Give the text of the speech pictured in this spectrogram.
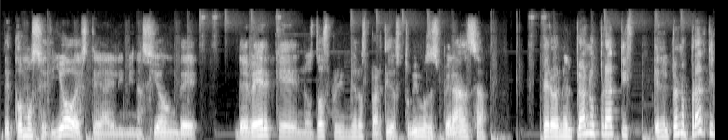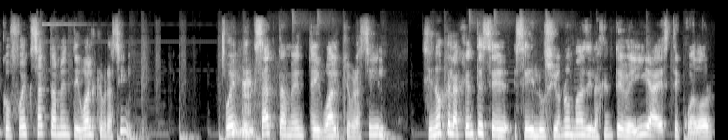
de cómo se dio esta eliminación, de, de ver que en los dos primeros partidos tuvimos esperanza, pero en el plano, en el plano práctico fue exactamente igual que Brasil. Fue exactamente igual que Brasil, sino que la gente se, ilusionó más y la gente veía a este Ecuador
